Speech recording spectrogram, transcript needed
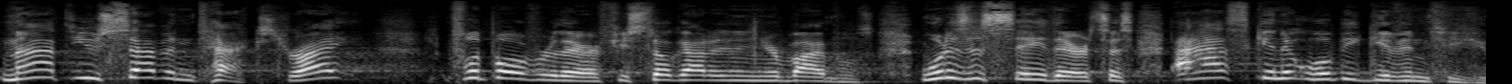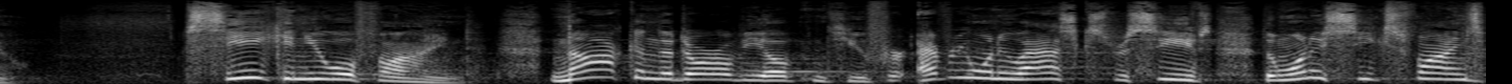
Matthew 7 text, right? Flip over there if you still got it in your Bibles. What does it say there? It says, Ask and it will be given to you. Seek and you will find. Knock and the door will be opened to you. For everyone who asks receives. The one who seeks finds.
